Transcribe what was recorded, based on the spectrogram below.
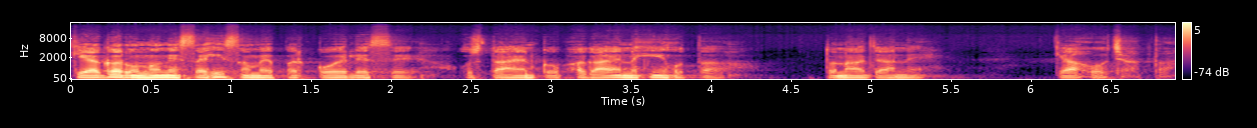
कि अगर उन्होंने सही समय पर कोयले से उस डायन को भगाया नहीं होता तो ना जाने क्या हो जाता।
